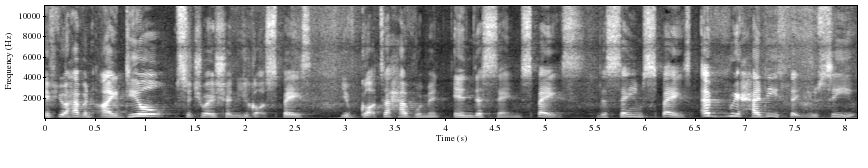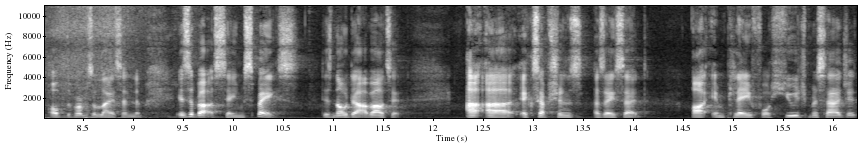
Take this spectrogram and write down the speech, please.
if you have an ideal situation you got space you've got to have women in the same space the same space every hadith that you see of the prophet ﷺ is about same space there's no doubt about it uh, uh, exceptions as i said are in play for huge masajid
